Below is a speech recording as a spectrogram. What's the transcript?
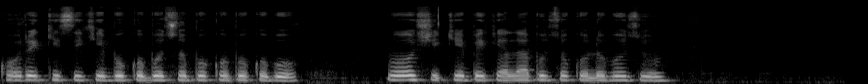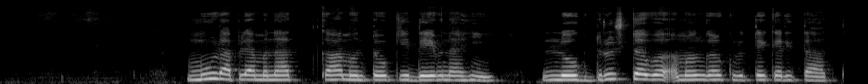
खोरे की सिखे बोको बोचो बोको बोको बो ओ शिखे बेक्याला बुजो कोलो बोजू मूळ आपल्या मनात का म्हणतो की देव नाही? लोक दृष्ट व अमंगळ कृत्य करीतात.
